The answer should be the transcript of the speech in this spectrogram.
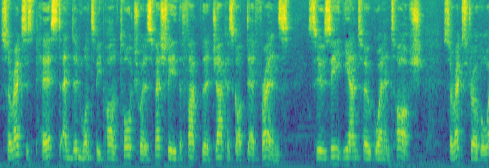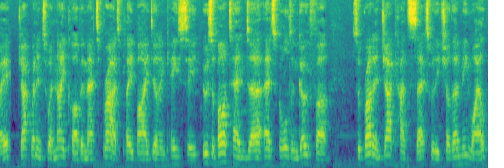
so Rex is pissed and didn't want to be part of Torchwood, especially the fact that Jack has got dead friends. Susie, Ianto, Owen and Tosh. So Rex drove away. Jack went into a nightclub and met Brad, played by Dylan Casey, who was a bartender at Golden Gopher. So Brad and Jack had sex with each other. Meanwhile,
